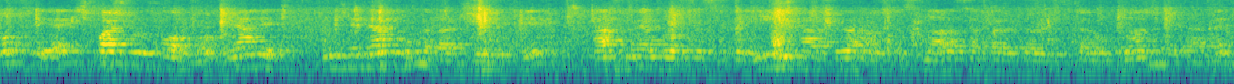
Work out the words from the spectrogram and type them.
dosyaya iş başvuru formu, yani bu neden bu kadar gerekli? Personel dosyası da iyi bir personel dosyasını ara seferi bölgesinden okunan şeylerdir.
